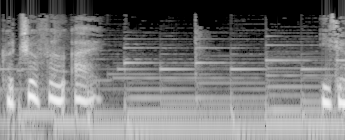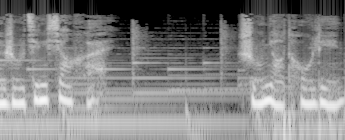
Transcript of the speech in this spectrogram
可这份爱，已经如鲸向海，如鸟投林，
